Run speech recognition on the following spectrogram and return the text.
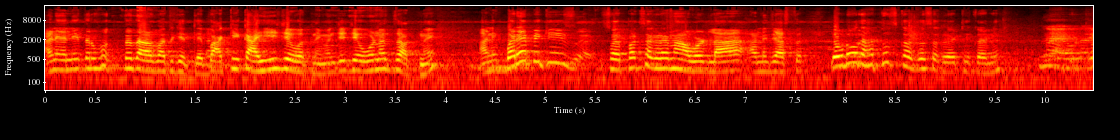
आणि यांनी तर फक्त डाळ भात घेतले. बाकी काहीही जेवत नाही. म्हणजे जेवणच जात नाही. आणि बऱ्यापैकी स्वयंपाक सगळ्यांना आवडला आणि जास्त. एवढं राहतोच का ग सगळ्या ठिकाणी? म्हणजे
